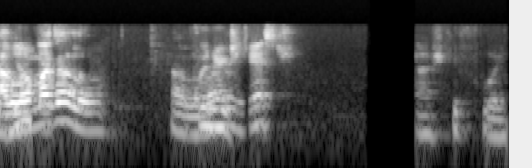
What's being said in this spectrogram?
Alô, Magalô. Alô, Foi Nerdcast? Acho que foi.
